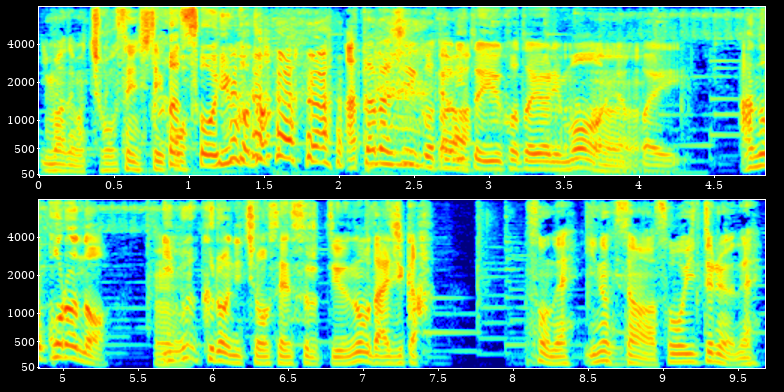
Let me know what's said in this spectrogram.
今でも挑戦していこう。そういうこと？新しいことにということよりも、うん。やっぱり、あの頃の胃袋に挑戦するっていうのも大事か。そうね。猪木さんはそう言ってるよね。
